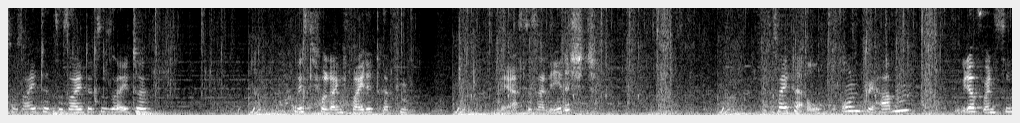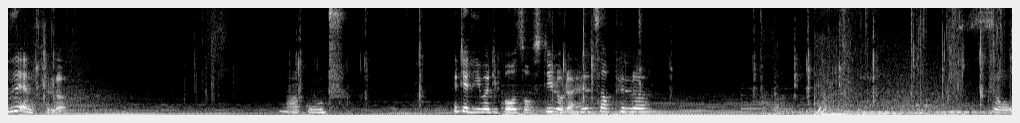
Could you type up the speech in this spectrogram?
Zur Seite, zur Seite, zur Seite. Mist, ich wollte eigentlich beide treffen. Der erste ist erledigt. Der zweite auch. Und wir haben wieder Friends to the Endpille. Na gut. Hätte ja lieber die Bowser of Steel oder Helzer-Pille. So.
